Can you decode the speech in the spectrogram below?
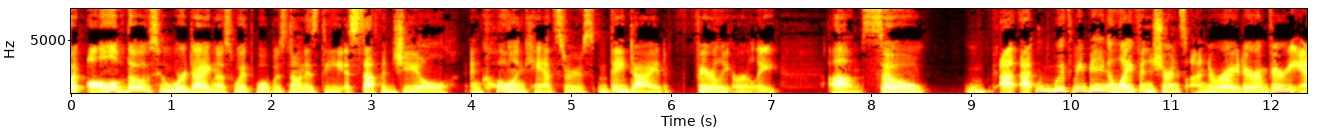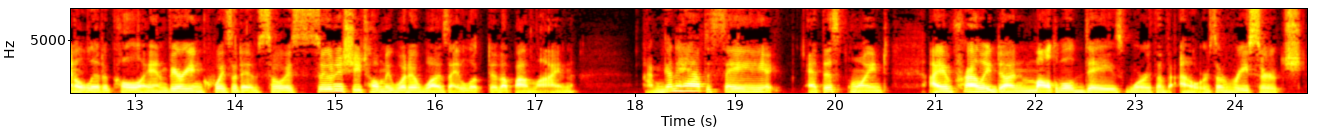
But all of those who were diagnosed with what was known as the esophageal and colon cancers, they died fairly early. Um, so I, I, with me being a life insurance underwriter, I'm very analytical and very inquisitive. So as soon as she told me what it was, I looked it up online. I'm going to have to say at this point, I have probably done multiple days worth of hours of research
